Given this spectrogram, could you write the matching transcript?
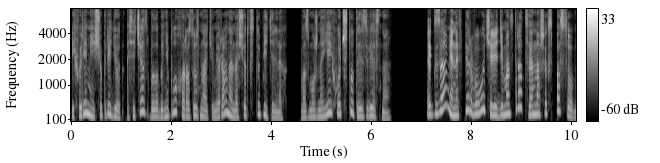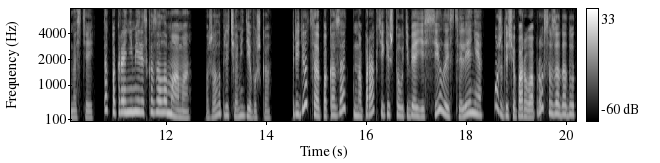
Их время еще придет, а сейчас было бы неплохо разузнать у Мираны насчет вступительных. Возможно, ей хоть что-то известно. «Экзамены в первую очередь демонстрация наших способностей. Так, по крайней мере, сказала мама», — пожала плечами девушка. Придется показать на практике, что у тебя есть силы, исцеление, может, еще пару вопросов зададут.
